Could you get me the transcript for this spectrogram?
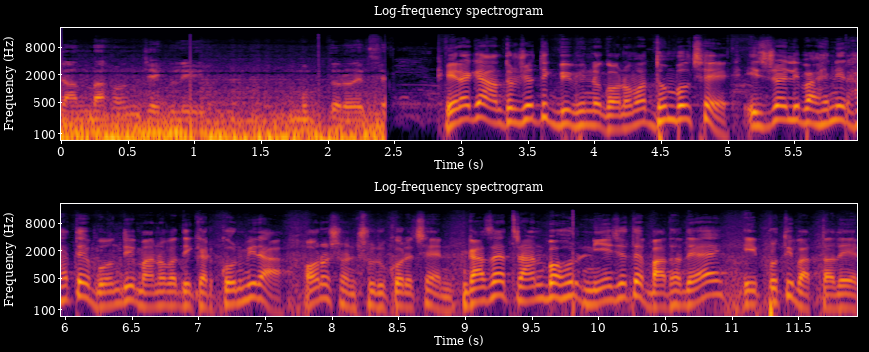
যানবাহন যেগুলি মুক্ত রয়েছে। এর আগে আন্তর্জাতিক বিভিন্ন গণমাধ্যম বলছে, ইসরায়েলি বাহিনীর হাতে বন্দী মানবাধিকার কর্মীরা অনশন শুরু করেছেন। গাজায় ত্রাণবহর নিয়ে যেতে বাধা দেয় এই প্রতিবাদ তাদের।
